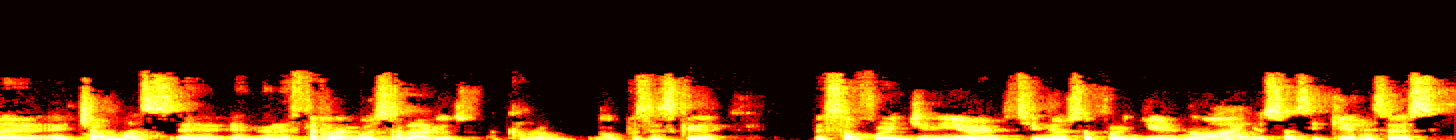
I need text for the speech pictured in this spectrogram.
eh, chambas eh, en, en, este rango de salarios. Ah, cabrón, no, pues es que de software engineer, senior software engineer no hay. O sea, si quieres es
